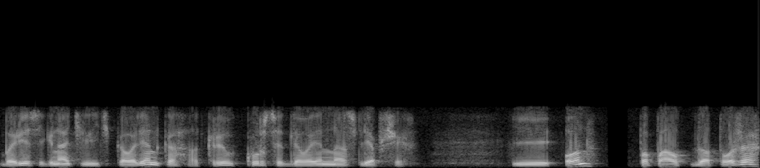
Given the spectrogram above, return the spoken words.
Борис Игнатьевич Коваленко открыл курсы для военноослепших. И он попал туда тоже,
